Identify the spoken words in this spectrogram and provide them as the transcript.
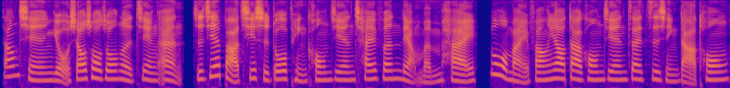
当前有销售中的建案，直接把七十多平空间拆分两门牌，若买方要大空间再自行打通，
